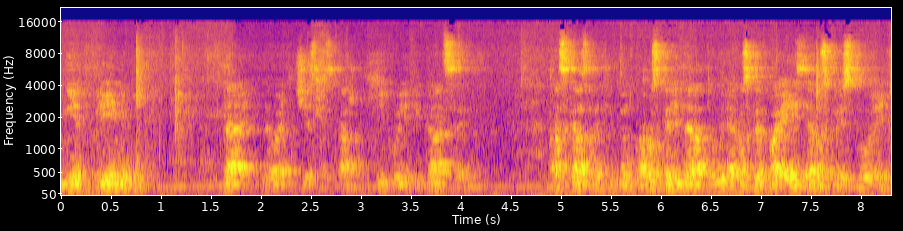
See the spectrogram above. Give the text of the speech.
нет времени, да, давайте честно скажем, и квалификации рассказывать ребенку о русской литературе, о русской поэзии, о русской истории.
